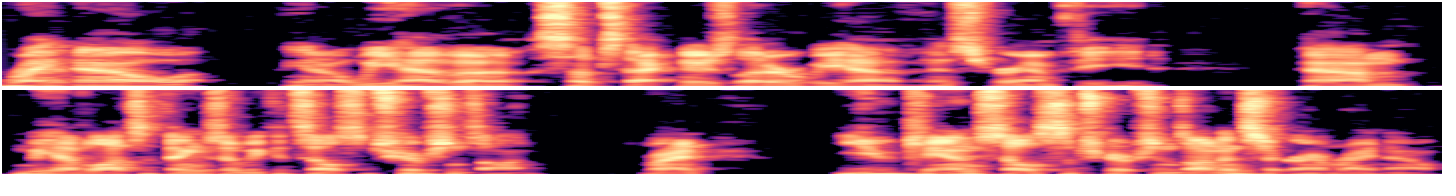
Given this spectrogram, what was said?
right now, you know, we have a Substack newsletter, we have an Instagram feed, um, we have lots of things that we could sell subscriptions on, right? You can sell subscriptions on Instagram right now.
